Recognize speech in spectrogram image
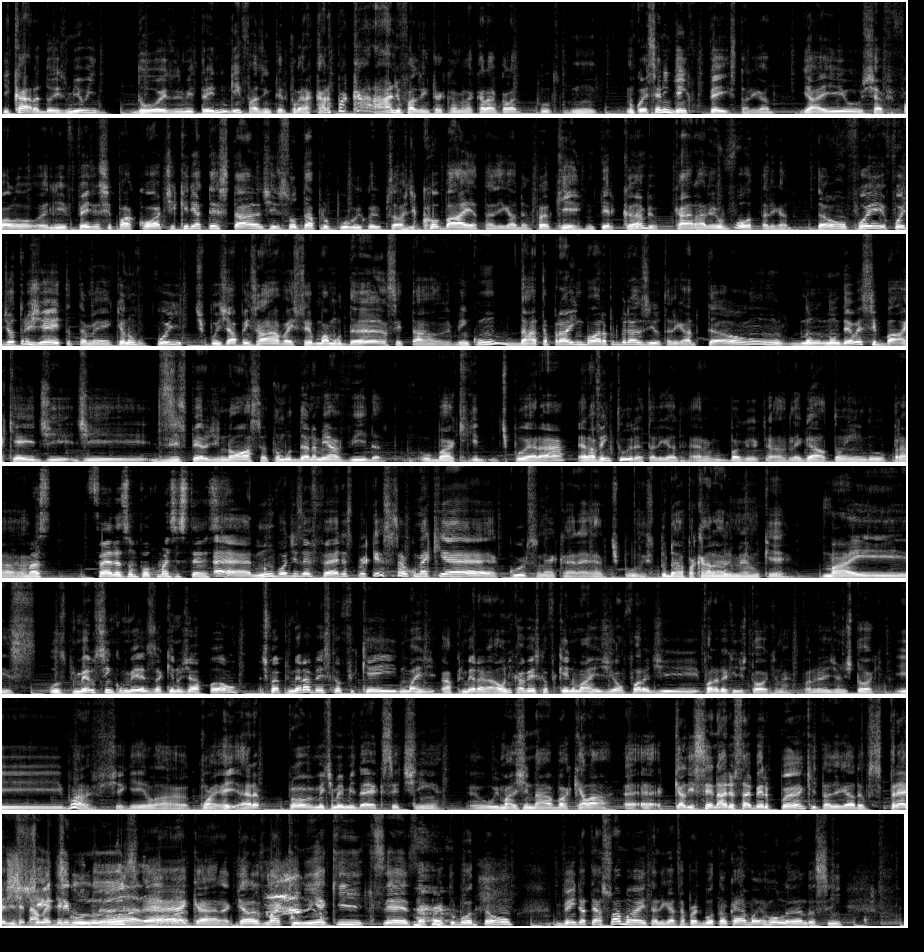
E cara, 2002, 2003 ninguém fazia intercâmbio, era caro pra caralho fazer intercâmbio naquela época lá, putz, não, não conhecia ninguém que fez, tá ligado? E aí o chefe falou, ele fez esse pacote e queria testar antes de soltar pro público, ele precisava de cobaia, tá ligado? Falei, o quê? Intercâmbio? Caralho, eu vou, tá ligado? Então foi, foi de outro jeito também. Que eu não fui, tipo, já pensar, ah, vai ser uma mudança e tal. Eu vim com data pra ir embora pro Brasil, tá ligado? Então não, não deu esse baque aí de, de desespero de, nossa, eu tô mudando a minha vida. O baque que, tipo, era, era aventura, tá ligado? Era um bagulho ah, legal, tô indo pra. Mas férias um pouco mais extensas. É, não vou dizer férias porque você sabe como é que é curso, né, cara? É tipo, estudar pra caralho mesmo, que Mas os primeiros cinco meses aqui no Japão, acho que foi a primeira vez que eu fiquei numa região. A primeira, a única vez que eu fiquei numa região fora de. fora daqui de Tóquio, né? Fora da região de Tóquio. E, mano, cheguei lá. Com a, era provavelmente a mesma ideia que você tinha. Eu imaginava aquela, é, é, aquele cenário cyberpunk, tá ligado? Os prédios Não, cheios de luz. né, é, mano? cara. Aquelas maquininhas que você aperta o botão, vende até a sua mãe, tá ligado? Você aperta o botão, cai a mãe rolando, assim.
